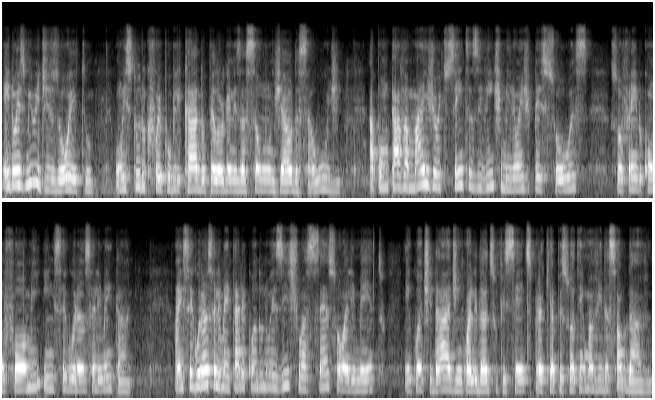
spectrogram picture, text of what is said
Em 2018, um estudo que foi publicado pela Organização Mundial da Saúde apontava mais de 820 milhões de pessoas sofrendo com fome e insegurança alimentar. A insegurança alimentar é quando não existe o acesso ao alimento em quantidade e em qualidade suficientes para que a pessoa tenha uma vida saudável.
